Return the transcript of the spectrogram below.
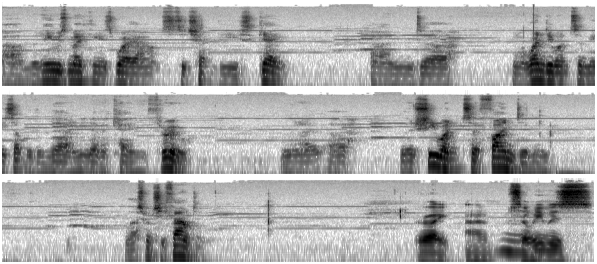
um, and he was making his way out to check the east gate. And uh, you know, Wendy went to meet up with him there, and he never came through. And then, uh, and then she went to find him, and well, that's when she found him. Right. Uh, So he was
